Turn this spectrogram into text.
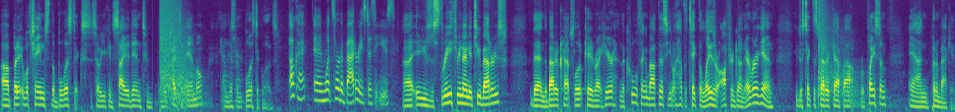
uh, but it will change the ballistics. So you can sight it into types of ammo gotcha. and different ballistic loads. Okay, and what sort of batteries does it use? Uh, it uses three 392 batteries. Then the battery cap's located right here. And the cool thing about this, you don't have to take the laser off your gun ever again. You just take this battery cap out, replace them, and put them back in.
